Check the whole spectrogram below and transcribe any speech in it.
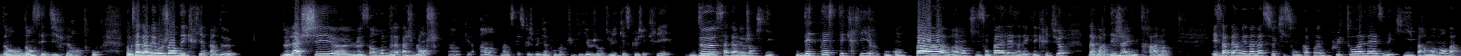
dans, ces différents trous. Donc, ça permet aux gens d'écrire, enfin de, lâcher euh, le syndrome de la page blanche. Oh, mince, qu'est-ce que je vais bien pouvoir publier aujourd'hui? Qu'est-ce que j'écris? Deux, ça permet aux gens qui détestent écrire ou qui sont pas à l'aise avec l'écriture d'avoir déjà une trame et ça permet même à ceux qui sont quand même plutôt à l'aise mais qui par moment bah,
